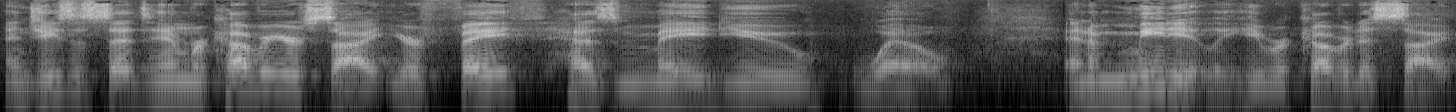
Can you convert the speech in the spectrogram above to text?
And Jesus said to him, Recover your sight. Your faith has made you well. And immediately he recovered his sight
